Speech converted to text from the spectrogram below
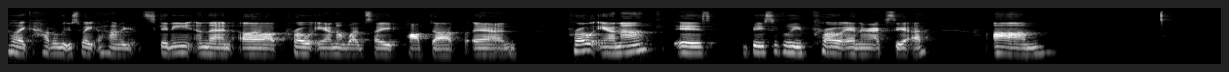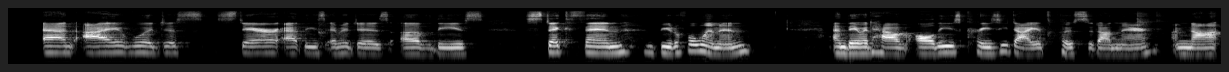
like how to lose weight and how to get skinny. And then a Pro Ana website popped up, and Pro Ana is basically pro anorexia. Um, and I would just stare at these images of these stick thin, beautiful women, and they would have all these crazy diets posted on there. I'm not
